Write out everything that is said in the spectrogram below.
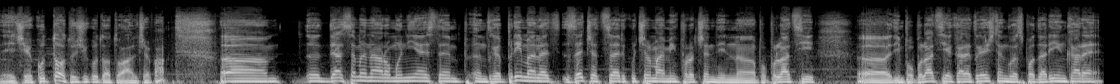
15%. Deci e cu totul și cu totul altceva. Uh, de asemenea, România este în- între primele 10 țări cu cel mai mic procent din uh, populații, uh, din populație care trăiește în gospodării în care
